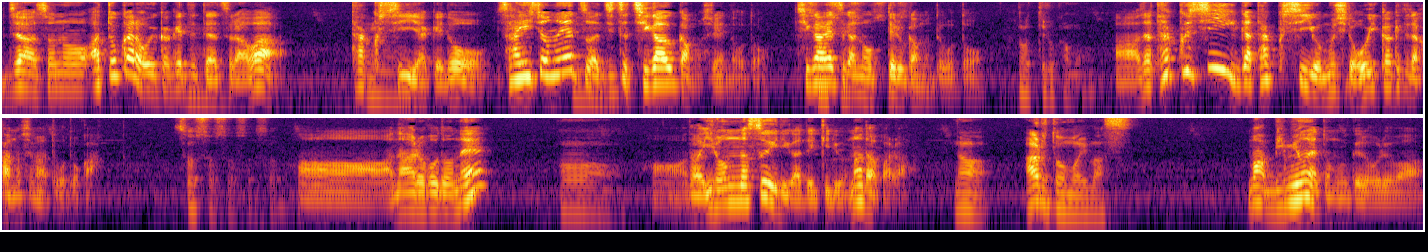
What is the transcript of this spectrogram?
じゃあその後から追いかけてたやつらはタクシーやけど、最初のやつは実は違うかもしれんってこと？違うやつが乗ってるかもってこと？乗ってるかも。ああじゃあタクシーがタクシーをむしろ追いかけてた可能性もあるってことか。そうそうそうそうそう。ああなるほどね。うん。あーだからいろんな推理ができるよなだから。なああると思います。まあ微妙やと思うけど俺は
